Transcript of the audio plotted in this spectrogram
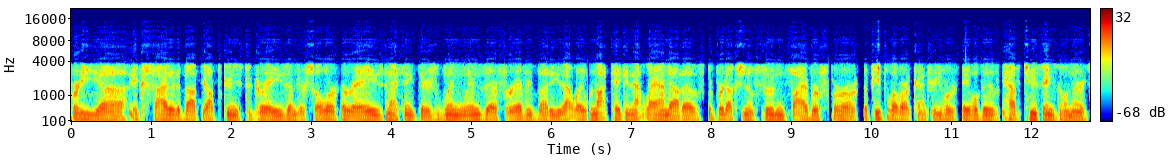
pretty uh, excited about the opportunities to graze under solar arrays, and I think there's win-wins there for everybody. That way, we're not taking that land out of the production of food and fiber for our, the people of our country. We're able to have two things going there. It's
